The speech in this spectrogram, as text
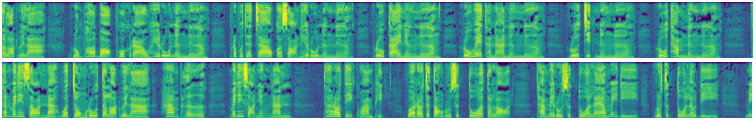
ตลอดเวลา หลวงพ่อบอกพวกเราให้รู้เนืองเนืองพระพุทธเจ้าก็สอนให้รู้เนืองเนืองรู้กายเนืองเนืองรู้เวทนาเนืองเนืองรู้จิตเนืองเนืองรู้ธรรมเนืองเนืองท่านไม่ได้สอนนะ ว่าจงรู้ตลอดเวลา ห้ามเผลอ ไม่ได้สอนอย่างนั้น ถ้าเราตีความผิดว่าเราจะต้องรู้สึกตัวตลอด ถ้าไม่รู้สึกตัวแล้วไม่ดี รู้สึกตัวแล้วดี มี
